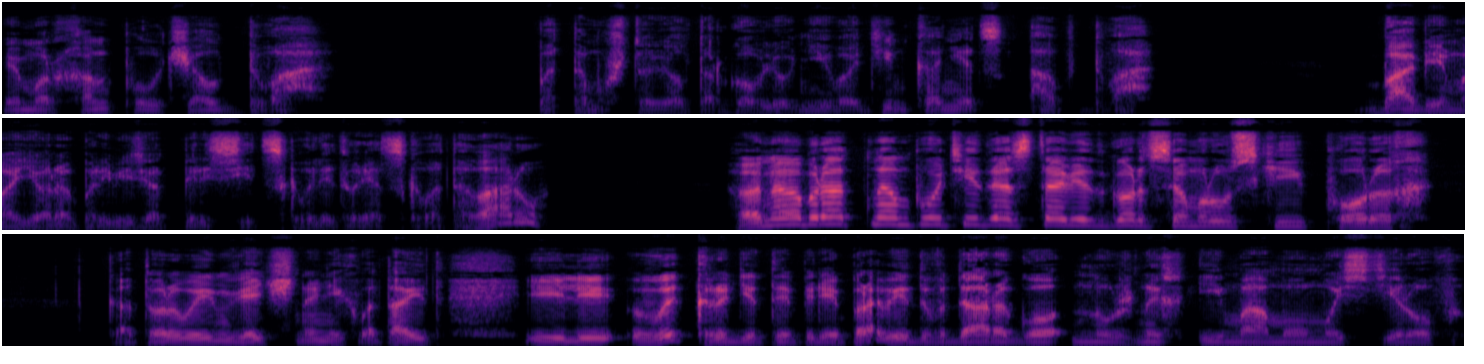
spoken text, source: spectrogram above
Эмархан получал два, потому что вел торговлю не в один конец, а в два. Бабе майора привезет персидского или турецкого товару, а на обратном пути доставит горцам русский порох, которого им вечно не хватает, или выкрадет и переправит в дорого нужных имаму мастеров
